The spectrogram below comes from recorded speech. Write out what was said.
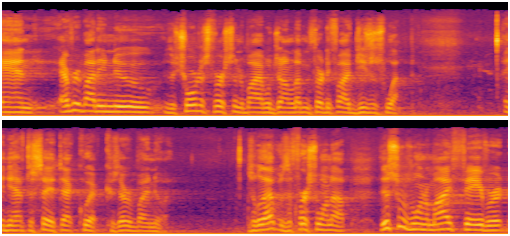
And everybody knew the shortest verse in the Bible, John 11 35, Jesus wept. And you have to say it that quick because everybody knew it. So that was the first one up. This was one of my favorite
